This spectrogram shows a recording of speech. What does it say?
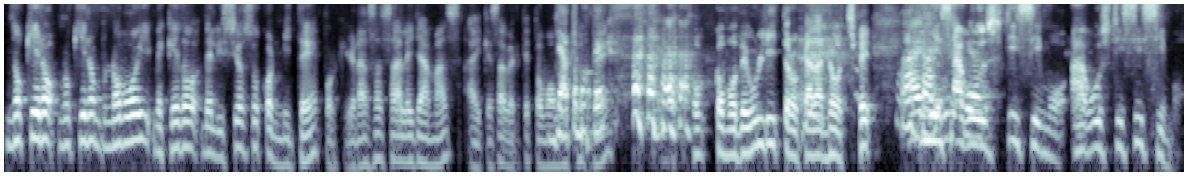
no quiero, no quiero, no voy, me quedo delicioso con mi té, porque gracias a Le Llamas hay que saber que tomo ya mucho té. Como de un litro cada noche. y es agustísimo, agustísimo.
